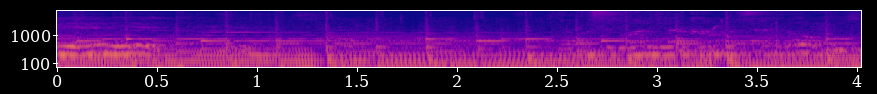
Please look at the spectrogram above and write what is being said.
去海里，我们是往里边搞点菜刀东西。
